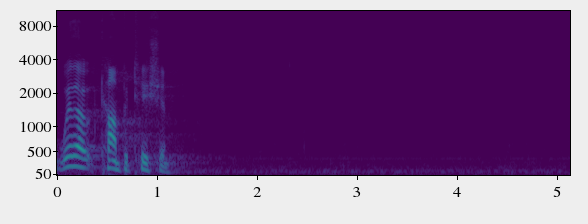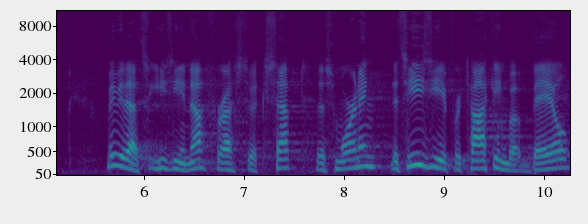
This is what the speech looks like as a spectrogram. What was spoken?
without competition. Maybe that's easy enough for us to accept this morning. It's easy if we're talking about Baal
